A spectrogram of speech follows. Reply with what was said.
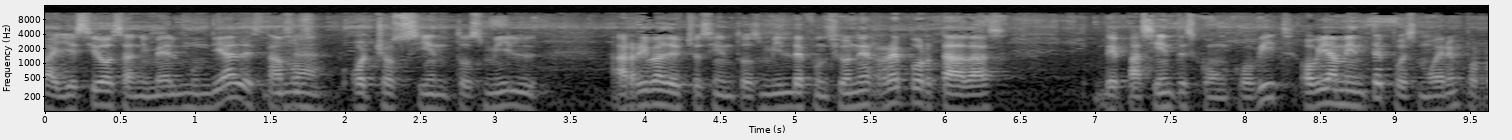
fallecidos a nivel mundial, estamos 800 mil, arriba de 800 mil defunciones reportadas de pacientes con COVID. Obviamente, pues mueren por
